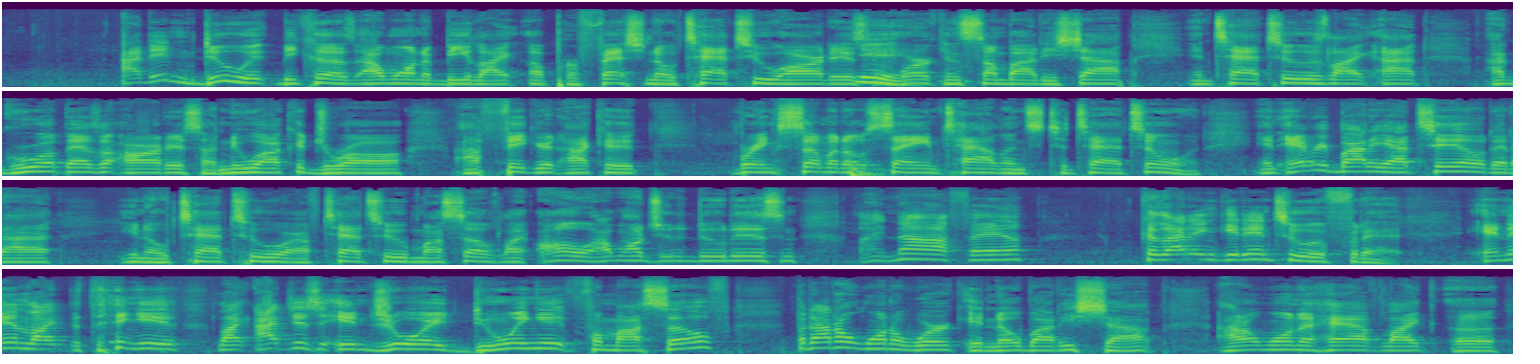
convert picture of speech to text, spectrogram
I didn't do it because I want to be like a professional tattoo artist and work in somebody's shop and tattoos. Like I, I grew up as an artist. I knew I could draw. I figured I could bring some of those same talents to tattooing. And everybody I tell that I, you know, tattoo or I've tattooed myself, like, oh, I want you to do this, and like, nah, fam, because I didn't get into it for that. And then like the thing is, like I just enjoy doing it for myself, but I don't want to work in nobody's shop. I don't want to have like a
